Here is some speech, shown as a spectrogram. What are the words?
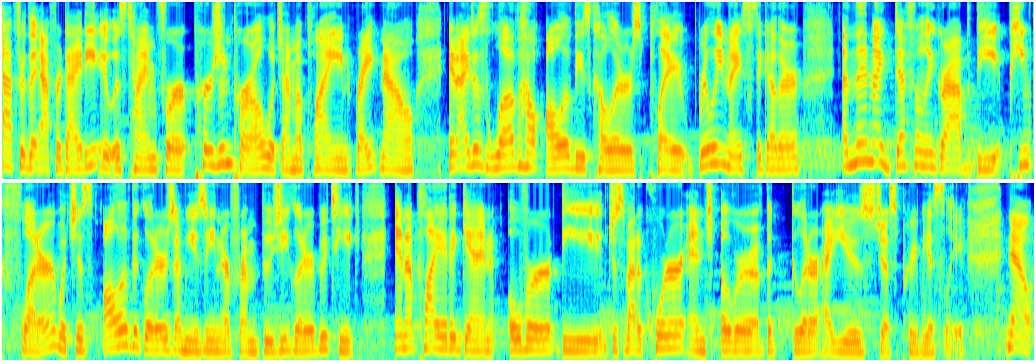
After the Aphrodite, it was time for Persian Pearl, which I'm applying right now. And I just love how all of these colors play really nice together. And then I definitely grab the Pink Flutter, which is all of the glitters I'm using are from Bougie Glitter Boutique, and apply it again over the just about a quarter inch over of the glitter I used just previously. Now,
